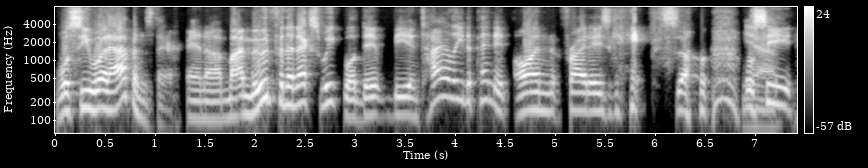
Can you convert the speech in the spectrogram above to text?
we'll see what happens there. And uh, my mood for the next week will de- be entirely dependent on Friday's game. So we'll Yeah. see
